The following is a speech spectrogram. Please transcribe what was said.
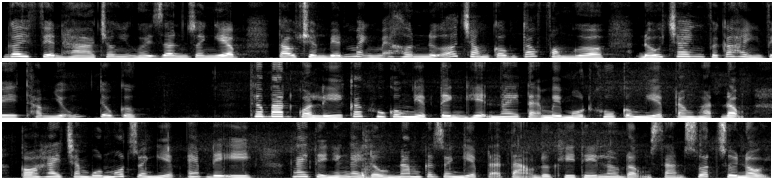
gây phiền hà cho những người dân doanh nghiệp, tạo chuyển biến mạnh mẽ hơn nữa trong công tác phòng ngừa, đấu tranh với các hành vi tham nhũng tiêu cực. Theo Ban Quản lý các khu công nghiệp tỉnh, hiện nay tại 11 khu công nghiệp đang hoạt động có 241 doanh nghiệp FDI. Ngay từ những ngày đầu năm, các doanh nghiệp đã tạo được khí thế lao động sản xuất sôi nổi.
